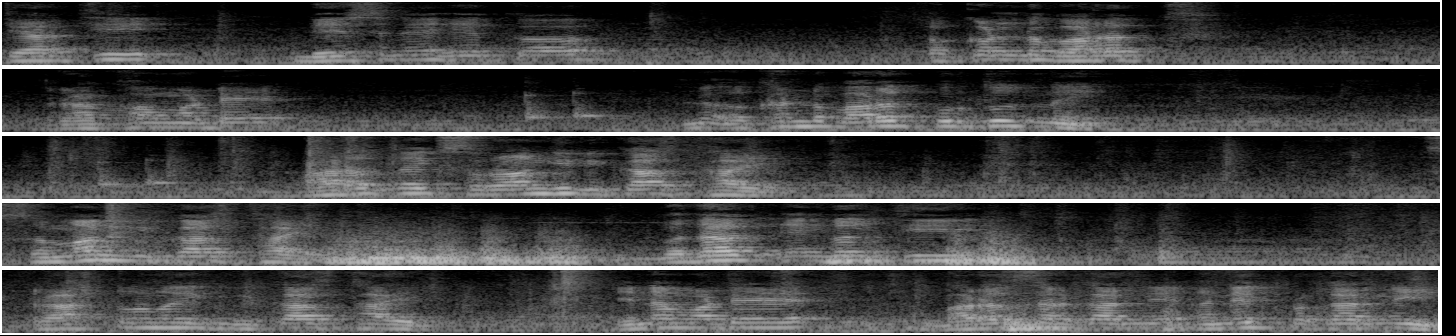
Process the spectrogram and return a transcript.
ત્યારથી દેશને એક અખંડ ભારત રાખવા માટે અખંડ ભારત પૂરતું જ નહીં. ભારતનો એક સર્વાંગી વિકાસ થાય. સમાન વિકાસ થાય. બધા જ એંગલથી રાષ્ટ્રનો એક વિકાસ થાય. એના માટે ભારત સરકારની અનેક પ્રકારની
